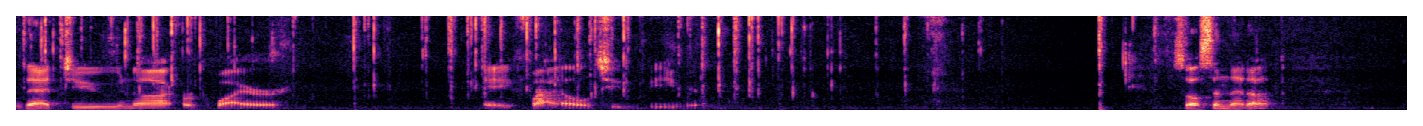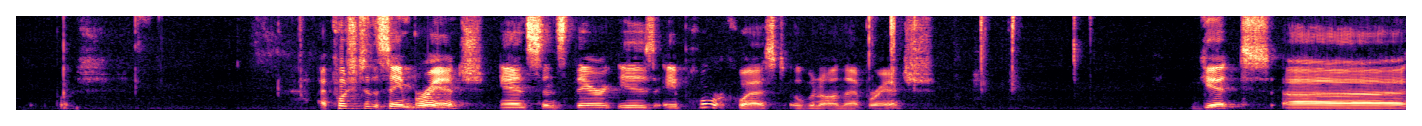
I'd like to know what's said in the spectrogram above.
that do not require a file to be written. So I'll send that up. Push. I push it to the same branch, and since there is a pull request open on that branch, get, uh,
